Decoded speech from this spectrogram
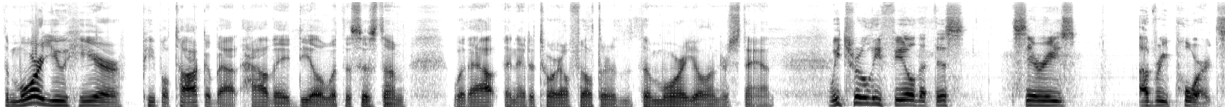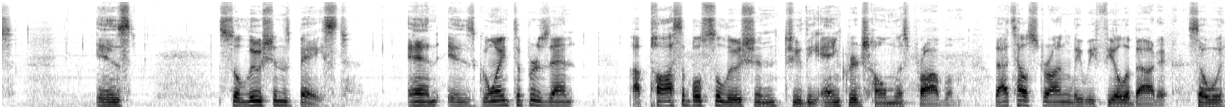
the more you hear people talk about how they deal with the system without an editorial filter, the more you'll understand. We truly feel that this series of reports is solutions based and is going to present a possible solution to the Anchorage homeless problem. That's how strongly we feel about it. So we,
